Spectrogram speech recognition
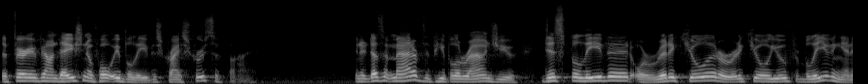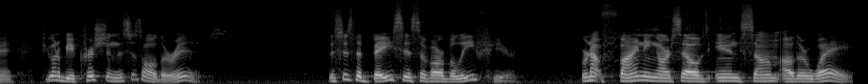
The very foundation of what we believe is Christ crucified. And it doesn't matter if the people around you disbelieve it or ridicule it or ridicule you for believing in it. If you want to be a Christian, this is all there is. This is the basis of our belief here. We're not finding ourselves in some other way.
